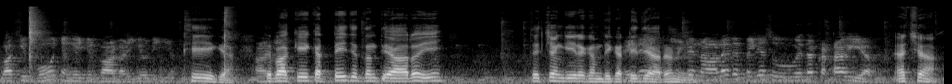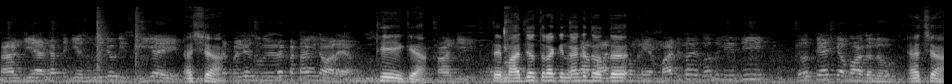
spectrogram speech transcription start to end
ਬਾਕੀ ਬਹੁਤ ਚੰਗੇ ਜਰਕਾਰਡ ਵਾਲੀ ਝੋਟੀ ਆ ਠੀਕ ਆ ਤੇ। ਬਾਕੀ ਕੱਟੀ ਜਦੋਂ ਤਿਆਰ ਹੋਈ ਤੇ ਚੰਗੀ ਰਕਮ ਦੀ ਕੱਟੀ ਤਿਆਰ ਹੋਣੀ। ਇਹਦੇ ਆ। ਨਾਲ ਹੈ ਤੇ ਪਹਿਲੇ ਸੂਬੇ ਦਾ ਕੱਟਾ ਵੀ ਆ। ਅੱਛਾ। ਹਾਂਜੀ ਆ ਕਿ ਤੀਜੇ ਸੂਬੇ ਝੋਟੀ ਸੀ ਆ ਇਹ। ਅੱਛਾ। ਤੇ ਪਹਿਲੇ ਸੂਬੇ ਦਾ ਕੱਟਾ ਵੀ ਨਾਲ ਆ। ਠੀਕ ਆ। ਹਾਂਜੀ। ਤੇ ਮੱਝ ਉਤਰਾ ਕਿੰਨਾ ਕੁ ਦੁੱਧ? ਮੱਝ ਦਾ ਦੁੱਧ ਵੀਰ ਜੀ ਦੁੱਧ ਤੇ 14 ਕਿਲੋ। ਅੱਛਾ।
